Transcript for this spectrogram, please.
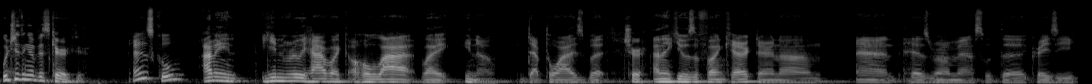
What do you think of his character? Yeah, it's cool. I mean, he didn't really have like a whole lot, like you know, depth wise, but Sure. I think he was a fun character, and um, and his romance with the crazy,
